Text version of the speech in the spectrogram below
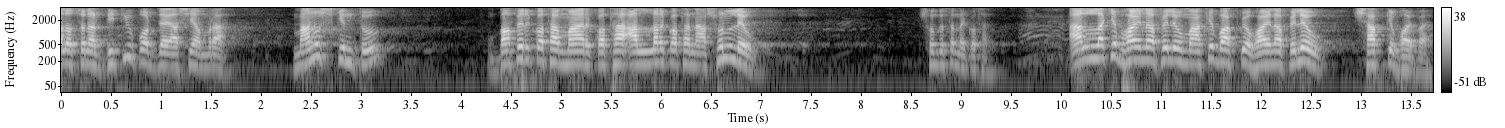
আলোচনার দ্বিতীয় পর্যায়ে আসি আমরা। মানুষ কিন্তু বাপের কথা, মায়ের কথা, আল্লাহর কথা না শুনলেও, শুনতেছেন না কথা? আল্লাহকে ভয় না পেলেও, মাকে বাপকে ভয় না পেলেও সাপকে ভয় পায়,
